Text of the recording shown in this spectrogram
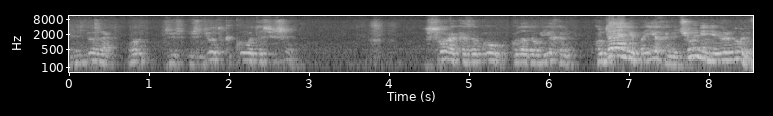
ребенок, он ждет какого-то сюжета. 40 казаков куда-то уехали. Куда они поехали? Чего они не вернулись?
